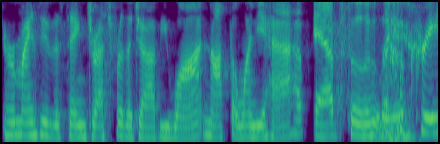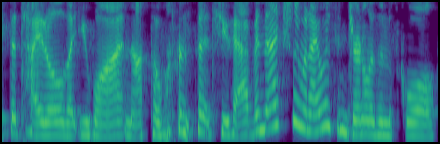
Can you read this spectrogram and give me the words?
It reminds me of the saying dress for the job you want not the one you have. Absolutely. so create the title that you want not the one that you have. And actually when i was in journalism school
